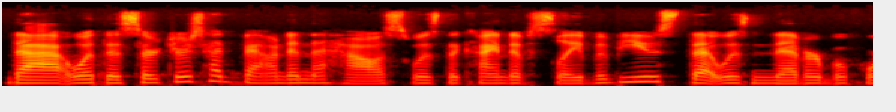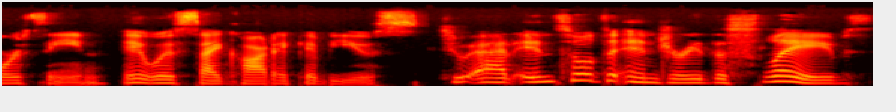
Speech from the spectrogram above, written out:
that what the searchers had found in the house was the kind of slave abuse that was never before seen. It was psychotic abuse. To add insult to injury, the slaves,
